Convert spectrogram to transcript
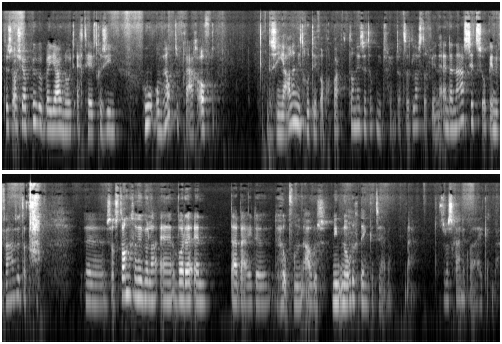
Dus als jouw puber bij jou nooit echt heeft gezien hoe om hulp te vragen, of de signalen niet goed heeft opgepakt, dan is het ook niet vreemd dat ze het lastig vinden. En daarnaast zitten ze ook in de fase dat ze uh, zelfstandiger willen uh, worden en daarbij de, de, hulp van hun ouders niet nodig denken te hebben. Nou, dat is waarschijnlijk wel herkenbaar.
